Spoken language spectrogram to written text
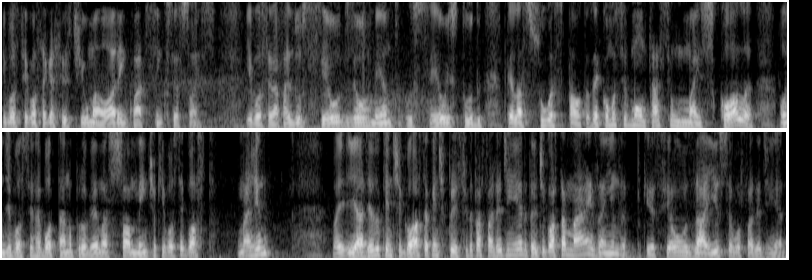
e você consegue assistir uma hora em 4, 5 sessões e você vai fazer do seu desenvolvimento, o seu estudo, pelas suas pautas. É como se montasse uma escola onde você vai botar no programa somente o que você gosta. Imagina. E às vezes o que a gente gosta é o que a gente precisa para fazer dinheiro. Então a gente gosta mais ainda, porque se eu usar isso, eu vou fazer dinheiro.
